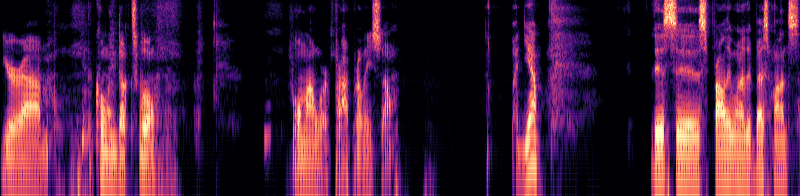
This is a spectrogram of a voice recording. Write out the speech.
your um, the cooling ducts will will not work properly. So, but yeah, this is probably one of the best mods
